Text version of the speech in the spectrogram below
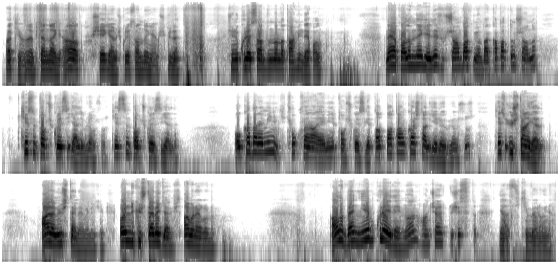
Bakayım. Ha, bir tane daha gel. Aa şey gelmiş. Kule sandığı gelmiş. Güzel. Şimdi kule sandığından da tahmin de yapalım. Ne yapalım ne gelir şu an bakmıyorum. Bak kapattım şu anda. Kesin topçu kulesi geldi biliyor musunuz? Kesin topçu kulesi geldi. O kadar eminim ki çok fena eminim topçu kulesi geldi. Hatta tam kaç tane geliyor biliyor musunuz? Kesin 3 tane geldi. Aynen 3 tane amına koyayım. 12 tane gelmiş. Amına koydum. Allah ben niye bu kuledeyim lan? Hançer düşesi... Ya sikim böyle oyunu.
